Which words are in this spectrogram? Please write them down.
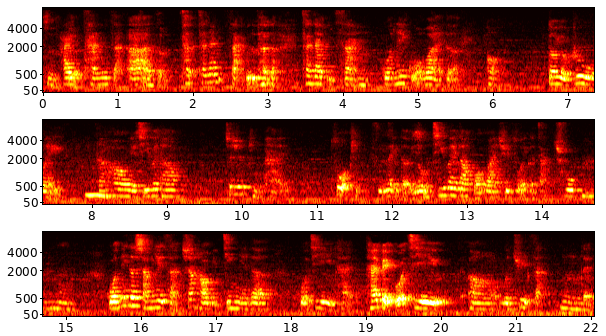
是。还有参展啊，参参加比赛不是参加参加比赛，国内国外的哦都有入围，然后有机会到就是品牌作品之类的，有机会到国外去做一个展出。嗯，国内的商业展，像好比今年的国际台台北国际。呃，文具展，嗯，对，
